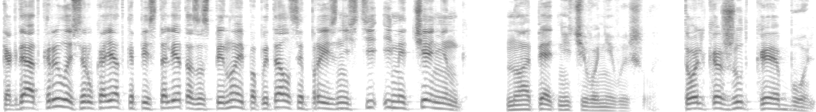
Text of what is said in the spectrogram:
Когда открылась рукоятка пистолета за спиной, попытался произнести имя Ченнинг, но опять ничего не вышло. Только жуткая боль.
